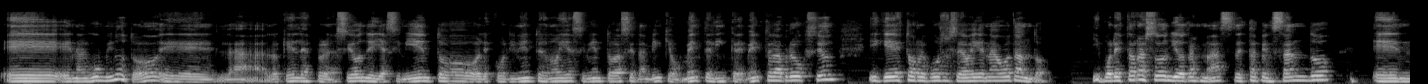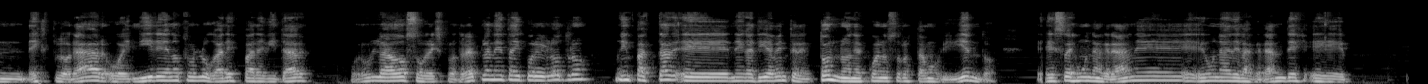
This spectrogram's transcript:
en algún minuto. lo que es la exploración de yacimientos o el descubrimiento de nuevos yacimientos hace también que aumente el incremento de la producción y que estos recursos se vayan agotando. Y por esta razón y otras más, se está pensando en explorar o en ir en otros lugares para evitar, por un lado, sobreexplotar el planeta y por el otro, no impactar eh, negativamente el entorno en el cual nosotros estamos viviendo. Eso es una gran, eh, una de las grandes eh,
